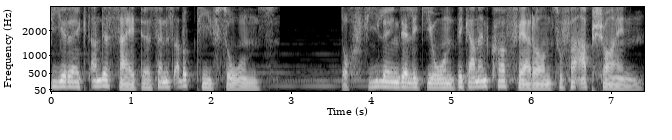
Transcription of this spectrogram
direkt an der Seite seines Adoptivsohns. Doch viele in der Legion begannen Corferon zu verabscheuen,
